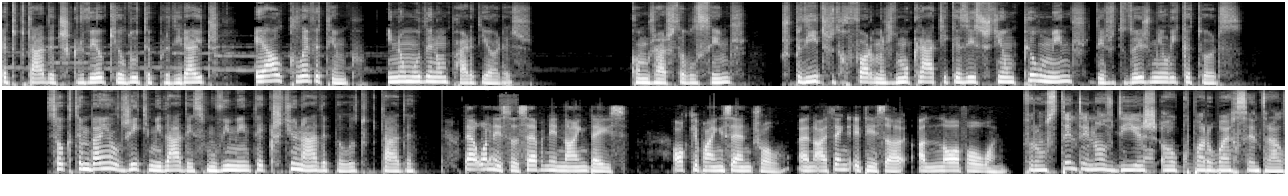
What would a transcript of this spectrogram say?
A deputada descreveu que a luta por direitos é algo que leva tempo e não muda num par de horas. Como já estabelecemos, os pedidos de reformas democráticas existiam pelo menos desde 2014. Só que também a legitimidade desse movimento é questionada pela deputada. That one is a 79 days occupying Central, and I think it is a unlawful one. Foram 79 dias a ocupar o bairro central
